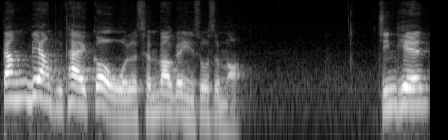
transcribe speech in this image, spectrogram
当量不太够，我的晨报跟你说什么？今天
